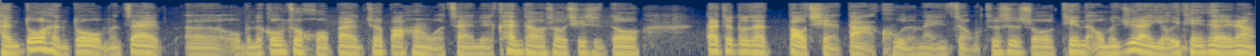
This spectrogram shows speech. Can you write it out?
很多很多，我们在呃，我们的工作伙伴，就包含我在内，看到的时候，其实都大家都在抱起来大哭的那一种，就是说，天哪，我们居然有一天可以让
